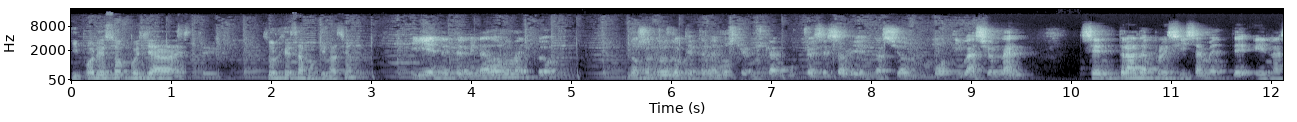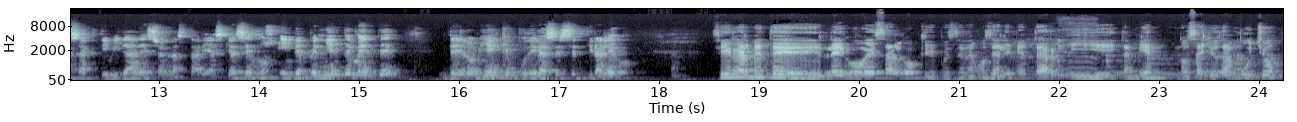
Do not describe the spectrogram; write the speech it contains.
Y por eso, pues ya este, surge esa motivación. Y en determinado momento, nosotros lo que tenemos que buscar mucho es esa orientación motivacional centrada precisamente en las actividades o en las tareas que hacemos, independientemente de lo bien que pudiera hacer sentir al ego. Sí, realmente el ego es algo que pues debemos de alimentar y también nos ayuda mucho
